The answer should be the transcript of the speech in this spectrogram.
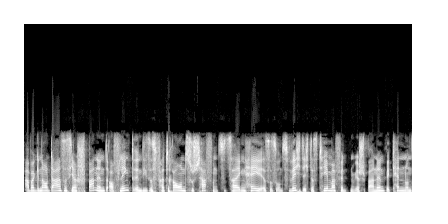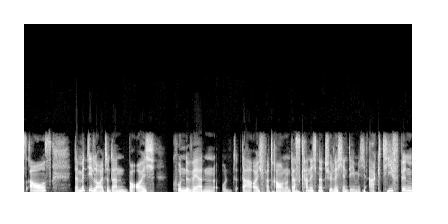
Aber genau da ist es ja spannend, auf LinkedIn dieses Vertrauen zu schaffen, zu zeigen, hey, es ist uns wichtig, das Thema finden wir spannend, wir kennen uns aus, damit die Leute dann bei euch Kunde werden und da euch vertrauen. Und das kann ich natürlich, indem ich aktiv bin,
